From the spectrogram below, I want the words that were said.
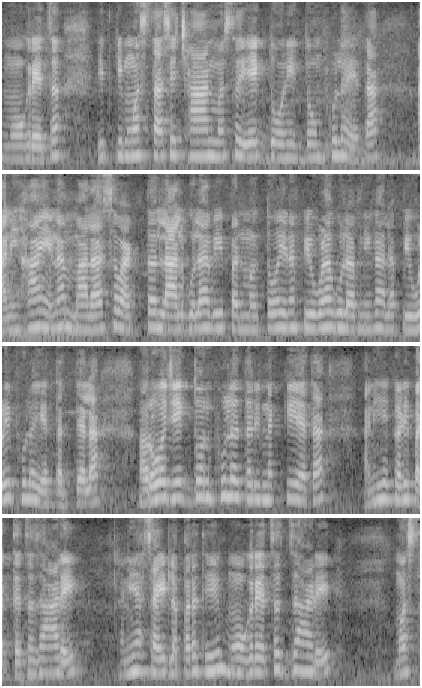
मोगऱ्याचं. इतकी मस्त असे छान मस्त एक दोन एक दोन फुलं येतात आणि हा आहे ना मला असं वाटतं लाल गुलाबी पण मग तो आहे ना पिवळा गुलाब निघाला पिवळी फुलं येतात त्याला. रोज एक दोन फुलं तरी नक्की येतात. आणि हे कढीपत्त्याचं झाड आहे. आणि ह्या साईडला परत हे मोगऱ्याचंच झाड आहे. मस्त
